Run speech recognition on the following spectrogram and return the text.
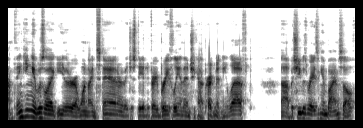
I'm thinking it was like either a one night stand or they just dated very briefly and then she got pregnant and he left. Uh, but she was raising him by himself,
